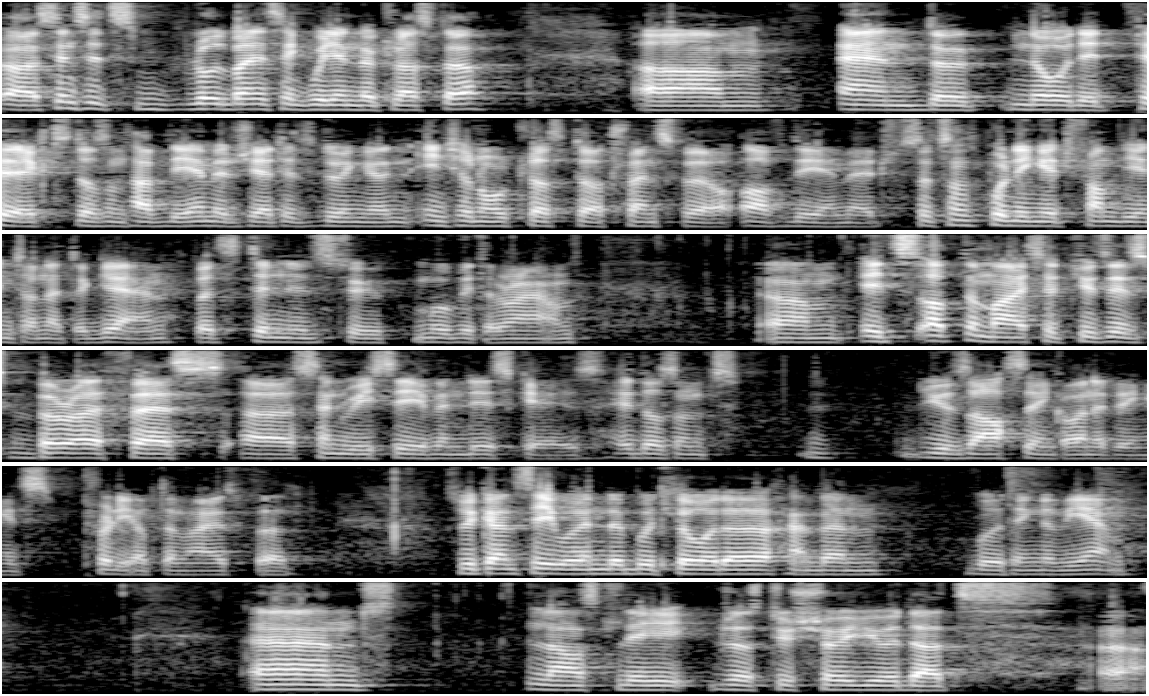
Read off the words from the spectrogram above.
uh, since it's load balancing within the cluster, um, and the node it picked doesn't have the image yet, it's doing an internal cluster transfer of the image. So it's not pulling it from the internet again, but still needs to move it around. Um, it's optimized. It uses Btrfs uh, send receive in this case. It doesn't use rsync or anything. It's pretty optimized. But so we can see we're in the bootloader and then booting the VM. And lastly, just to show you that uh,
